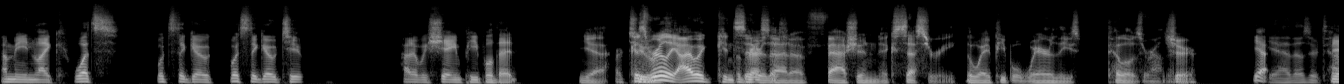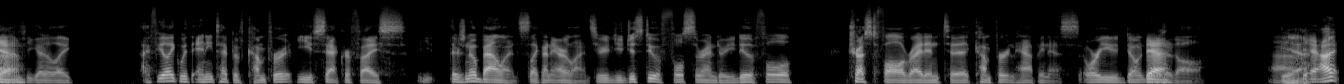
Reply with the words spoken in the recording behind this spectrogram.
I mean, like what's what's the go what's the go to? How do we shame people that Yeah. Because really, I would consider aggressive. that a fashion accessory, the way people wear these pillows around. them. sure? yeah, Yeah, those are tough. Yeah. You gotta like. I feel like with any type of comfort, you sacrifice. You, there's no balance like on airlines. You you just do a full surrender. You do a full trust fall right into comfort and happiness, or you don't do Yeah. it at all. Um, Yeah. Yeah, I,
